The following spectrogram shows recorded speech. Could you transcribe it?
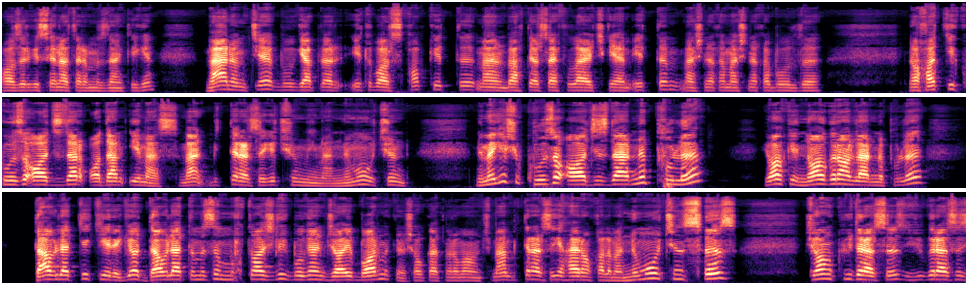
hozirgi senatorimizdan keyin manimcha bu gaplar e'tiborsiz qolib ketdi. Man baxtiyor sayfullayevichga ham aytdim mana shunaqa mana shunaqa bo'ldi. Nahotki ko'zi ojizlar odam emas? Man bitta narsaga tushunmayman. Nima uchun nimaga shu ko'zi ojizlarni puli yoki nogironlarni puli davlatga kerak yo davlatimizni muhtojlik bo'lgan joyi bormikin shavkat miromonovich man bitta narsaga hayron qolaman. Nima uchun siz jon kuydirasiz yugurasiz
